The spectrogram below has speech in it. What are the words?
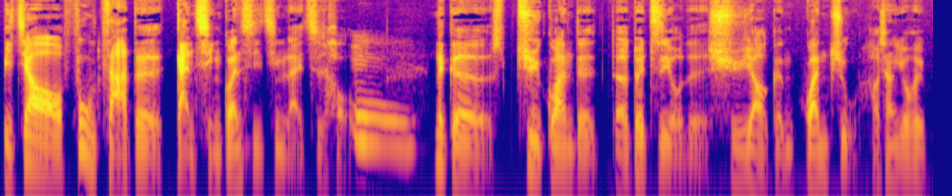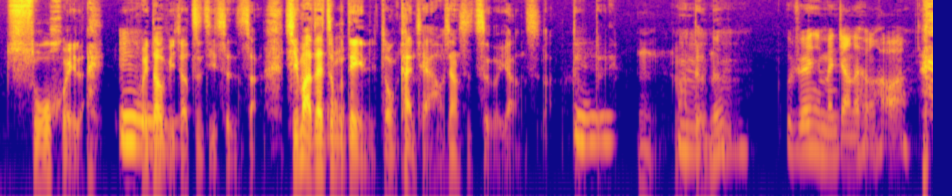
比较复杂的感情关系进来之后，嗯，那个巨观的呃对自由的需要跟关注，好像又会缩回来，嗯、回到比较自己身上。起码在这部电影中看起来好像是这个样子啦，对不对？嗯，马德呢？嗯我觉得你们讲的很好啊，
